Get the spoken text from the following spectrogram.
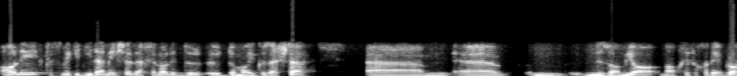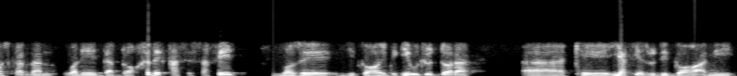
حال قسمی که دیده میشه در خلال دو, ماه گذشته نظامیا موقف خود ابراز کردن ولی در داخل قصر سفید باز دیدگاه های دیگه وجود داره. که یکی از اون دیدگاه امی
